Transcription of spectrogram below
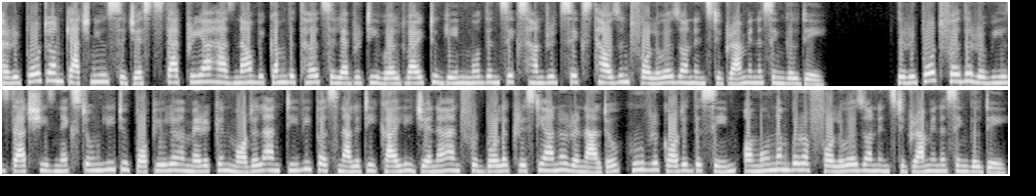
A report on Catch News suggests that Priya has now become the third celebrity worldwide to gain more than 606,000 followers on Instagram in a single day. The report further reveals that she's next only to popular American model and TV personality Kylie Jenner and footballer Cristiano Ronaldo, who've recorded the same or more number of followers on Instagram in a single day.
